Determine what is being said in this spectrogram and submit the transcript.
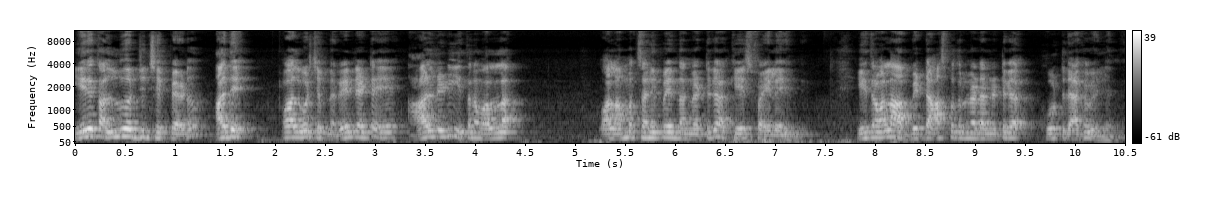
ఏదైతే అల్లు అర్జున్ చెప్పాడో అదే. వాళ్ళు కూడా చెప్పినారు. ఏంటంటే ఆల్రెడీ ఇతని వల్ల వాళ్ళ అమ్మ చనిపోయింది అన్నట్టుగా కేసు ఫైల్ అయింది. ఇతని వల్ల ఆ బిడ్డ ఆసుపత్రి ఉన్నాడు అన్నట్టుగా కోర్టు దాకా వెళ్ళింది.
